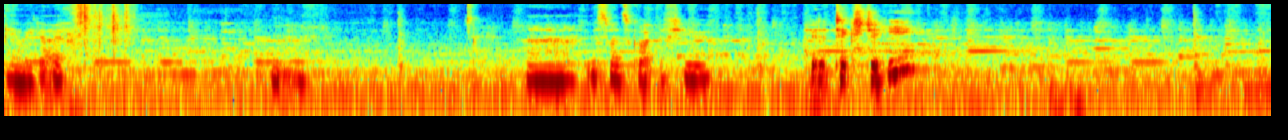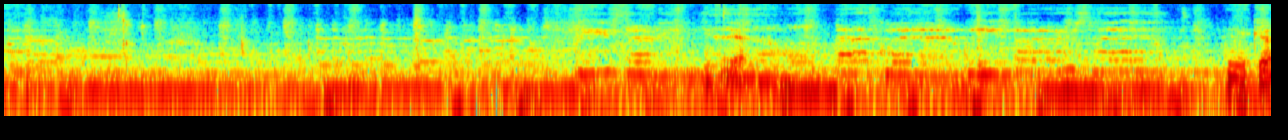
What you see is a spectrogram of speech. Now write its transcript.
Here we go. Uh, this one's got a few bit of texture here. Yeah. There we go.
